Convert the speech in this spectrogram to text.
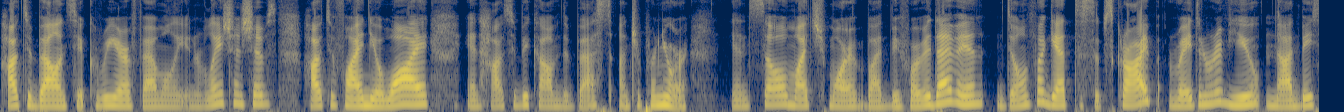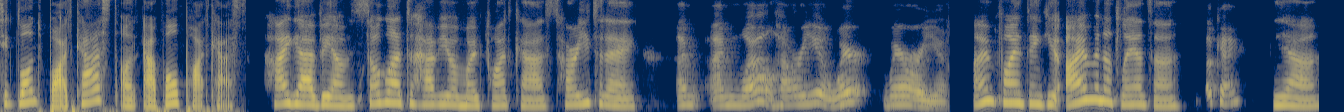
how to balance your career, family, and relationships, how to find your why, and how to become the best entrepreneur and so much more. But before we dive in, don't forget to subscribe, rate, and review Not Basic Blonde podcast on Apple Podcasts. Hi, Gabby. I'm so glad to have you on my podcast. How are you today? I'm I'm well. How are you? Where where are you? I'm fine, thank you. I'm in Atlanta. Okay. Yeah,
